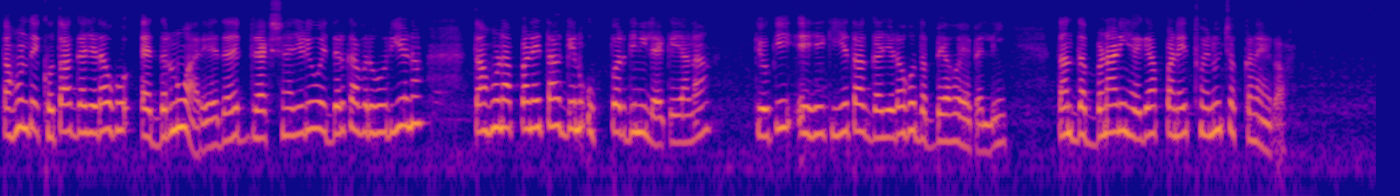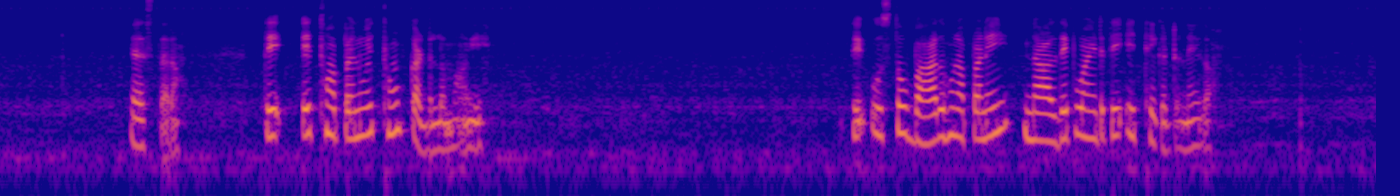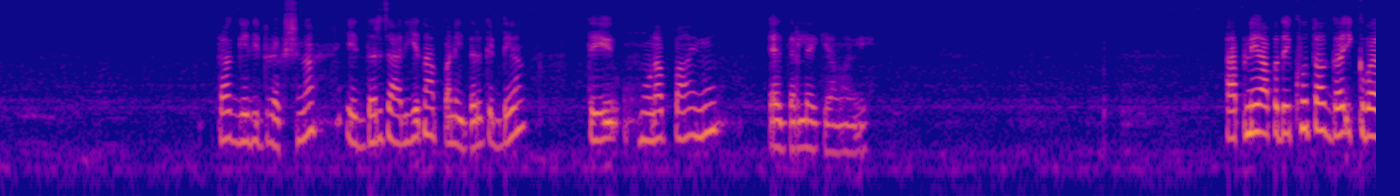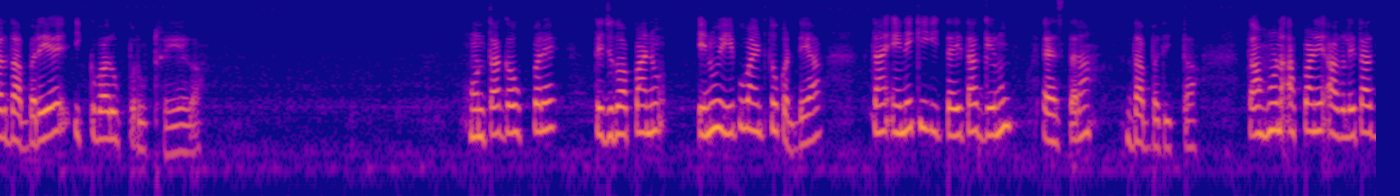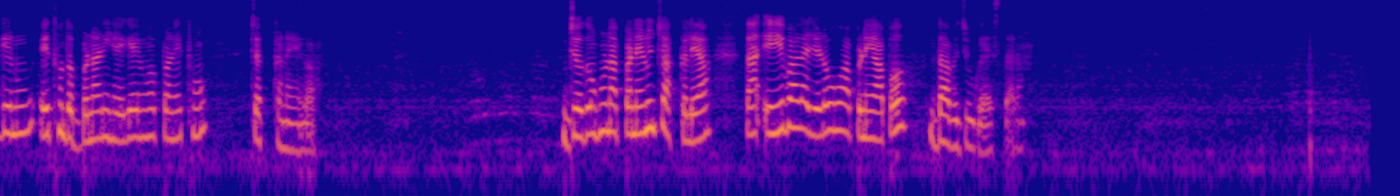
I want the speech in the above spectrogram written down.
ਤਾਂ ਹੁਣ ਦੇਖੋ ਧਾਗਾ ਜਿਹੜਾ ਉਹ ਇੱਧਰ ਨੂੰ ਆ ਰਿਹਾ, ਇਹਦਾ ਡਾਇਰੈਕਸ਼ਨ ਹੈ ਜਿਹੜੀ ਉਹ ਇੱਧਰ ਕਵਰ ਹੋ ਰਹੀ ਹੈ ਨਾ, ਤਾਂ ਹੁਣ ਆਪਾਂ ਨੇ ਧਾਗੇ ਨੂੰ ਉੱਪਰ ਦੀ ਨਹੀਂ ਲੈ ਕੇ ਜਾਣਾ, ਕਿਉਂਕਿ ਇਹ ਕੀ ਹੈ, ਧਾਗਾ ਜਿਹੜਾ ਉਹ ਦੱਬਿਆ ਹੋਇਆ ਪਹਿਲਾਂ। ਹੀ ਤਾਂ ਦੱਬਣਾ ਨਹੀਂ ਹੈਗਾ, ਆਪਾਂ ਨੇ ਇੱਥੋਂ ਇਹਨੂੰ ਚੱਕਣਾ ਹੈਗਾ। ਇਸ ਤਰ੍ਹਾਂ। ਤੇ ਇੱਥੋਂ ਆਪਾਂ ਇਹਨੂੰ ਇੱਥੋਂ ਕੱਢ ਲਵਾਂਗੇ। ਤੇ ਉਸ ਤੋਂ ਬਾਅਦ ਹੁਣ ਆਪਾਂ ਨੇ ਨਾਲ ਦੇ ਪੁਆਇੰਟ ਤੇ ਇੱਥੇ ਕੱਢਣਾ ਹੈਗਾ। ਧਾਗੇ ਦੀ ਡਾਇਰੈਕਸ਼ਨ ਇੱਧਰ ਜਾ ਰਹੀ ਹੈ ਤਾਂ ਆਪਾਂ ਨੇ ਇੱਧਰ ਕੱਢਿਆ ਤੇ ਹੁਣ ਆਪਾਂ ਇਹਨੂੰ ਇੱਧਰ ਲੈ ਕੇ ਆਵਾਂਗੇ। ਆਪਣੇ ਆਪ ਦੇਖੋ ਧਾਗਾ ਇੱਕ ਵਾਰ ਦੱਬ ਰਿਹਾ ਹੈ, ਇੱਕ ਵਾਰ ਉੱਪਰ ਉੱਠ ਰਿਹਾ ਹੈਗਾ। ਹੁਣ ਧਾਗਾ ਉੱਪਰ ਹੈ ਤੇ ਜਦੋਂ ਆਪਾਂ ਇਹਨੂੰ ਇਹਨੂੰ ਇਹ ਪੁਆਇੰਟ ਤੋਂ ਕੱਢਿਆ ਤਾਂ ਇਹਨੇ ਕੀ ਕੀਤਾ ਇਹ ਧਾਗੇ ਨੂੰ ਇਸ ਤਰ੍ਹਾਂ ਦੱਬ ਦਿੱਤਾ। ਤਾਂ ਹੁਣ ਆਪਾਂ ਨੇ ਅਗਲੇ ਧਾਗੇ ਨੂੰ ਇੱਥੋਂ ਦੱਬਣਾ ਨਹੀਂ ਹੈਗਾ, ਇਹਨੂੰ ਆਪਾਂ ਨੇ ਇੱਥੋਂ ਚੱਕਣਾ ਹੈਗਾ। ਜਦੋਂ ਹੁਣ ਆਪਾਂ ਨੇ ਇਹਨੂੰ ਚੱਕ ਲਿਆ, ਤਾਂ ਇਹ ਵਾਲਾ ਜਿਹੜਾ ਉਹ ਆਪਣੇ ਆਪ ਦਬ ਜੂਗਾ ਇਸ ਤਰ੍ਹਾਂ।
